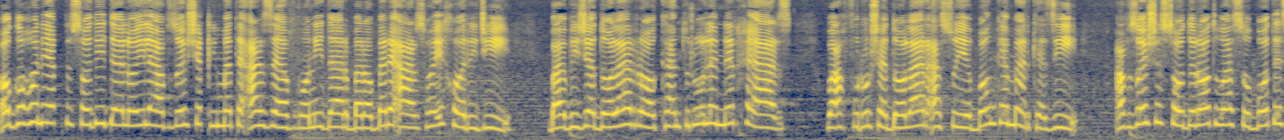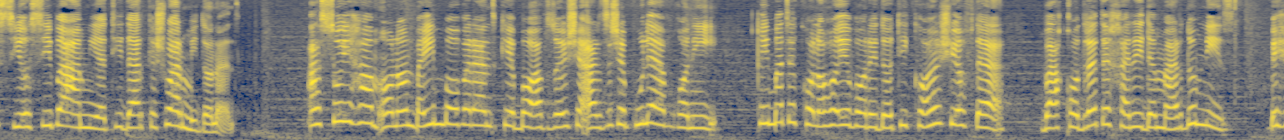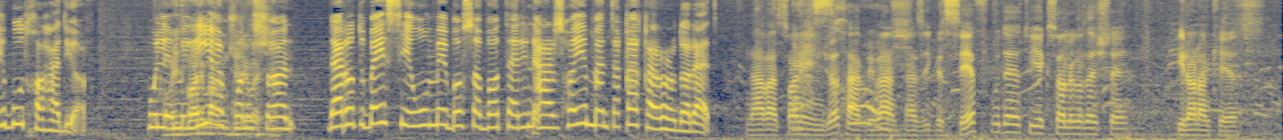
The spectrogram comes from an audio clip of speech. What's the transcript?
آگاهان اقتصادی دلایل افزایش قیمت ارز افغانی در برابر ارزهای خارجی به ویژه دلار را کنترل نرخ ارز و فروش دلار از سوی بانک مرکزی افزایش صادرات و ثبات سیاسی و امنیتی در کشور می دانند. از سوی هم آنان به این باورند که با افزایش ارزش پول افغانی قیمت کالاهای وارداتی کاهش یافته و قدرت خرید مردم نیز بهبود خواهد یافت. پول ملی افغانستان در رتبه سوم با ثباتترین ارزهای منطقه قرار دارد. نوسان اینجا تقریبا نزدیک به صفر بوده تو یک سال گذشته. ایران هم که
